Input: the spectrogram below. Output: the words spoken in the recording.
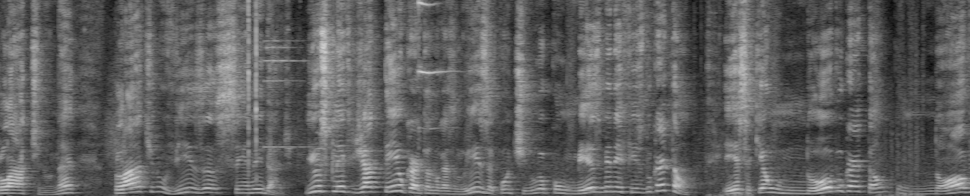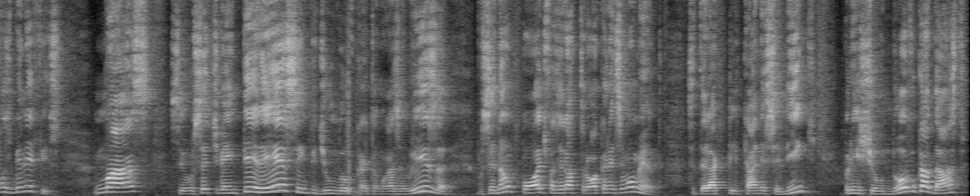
Platinum, né? Platinum Visa sem anuidade. E os clientes que já têm o cartão do Magazine Luiza continuam com o mesmo benefício do cartão. Esse aqui é um novo cartão com novos benefícios. Mas, se você tiver interesse em pedir um novo cartão Magazine Luiza, você não pode fazer a troca nesse momento. Você terá que clicar nesse link, preencher um novo cadastro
